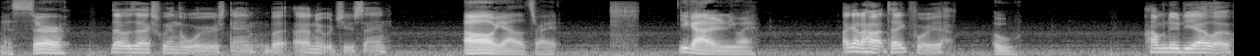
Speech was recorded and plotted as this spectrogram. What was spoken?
Yes, sir. That was actually in the Warriors game, but I knew what you were saying. Oh, yeah, that's right. You got it anyway. I got a hot take for you. Oh, Hamidou Diallo,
